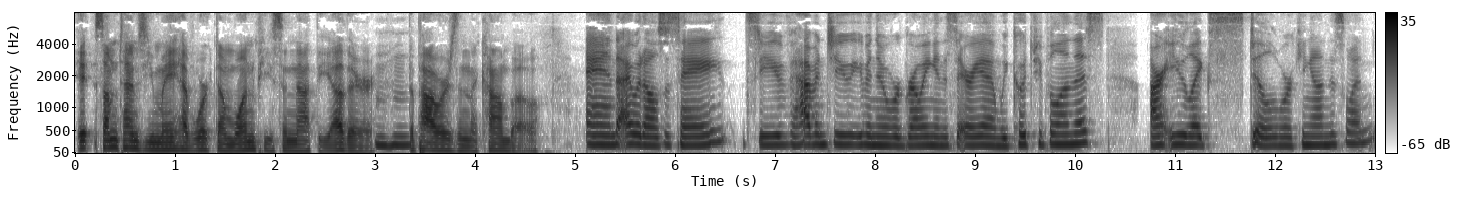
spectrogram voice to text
it sometimes you may have worked on one piece and not the other. Mm-hmm. The power's in the combo. And I would also say, Steve, haven't you, even though we're growing in this area and we coach people on this, aren't you like still working on this one?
